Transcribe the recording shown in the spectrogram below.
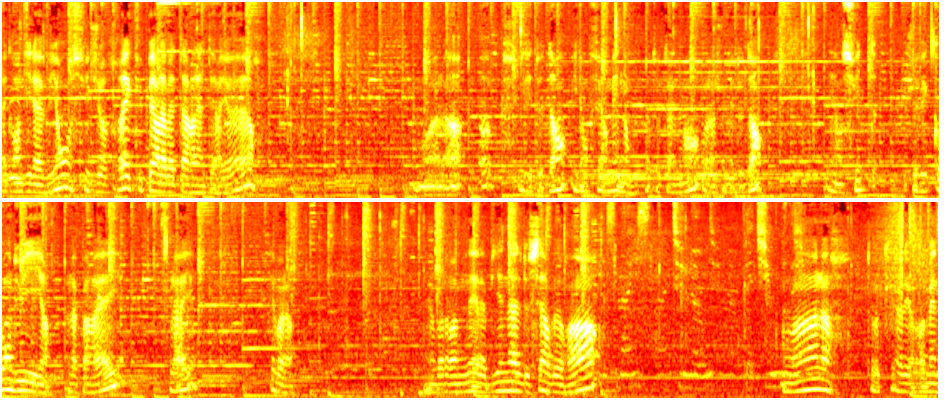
J'agrandis l'avion, ensuite je récupère l'avatar à l'intérieur. Voilà, hop, il est dedans, il est enfermé, non, pas totalement, voilà, je le mets dedans. Et ensuite, je vais conduire l'appareil, fly, et voilà. on va le ramener à la biennale de Cervera. Voilà. allez, on ramène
